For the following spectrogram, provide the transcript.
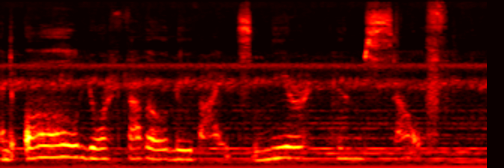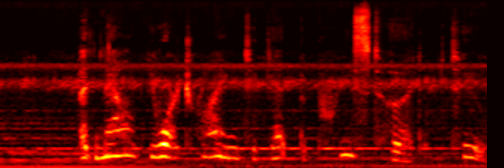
and all your fellow Levites near Himself. But now you are trying to get the priesthood too.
